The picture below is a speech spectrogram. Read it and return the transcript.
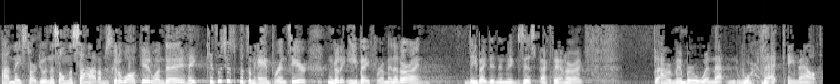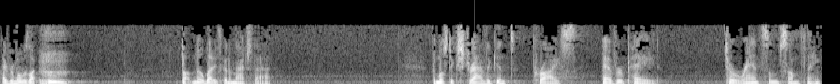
I may start doing this on the side. I'm just going to walk in one day. Hey, kids, let's just put some handprints here. I'm going to go to eBay for a minute. All right. eBay didn't even exist back then. All right. But I remember when that that came out, everyone was like, thought nobody's going to match that. The most extravagant price ever paid to ransom something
